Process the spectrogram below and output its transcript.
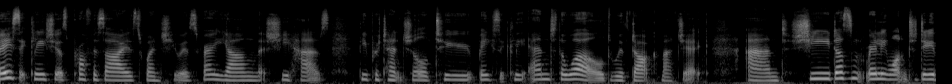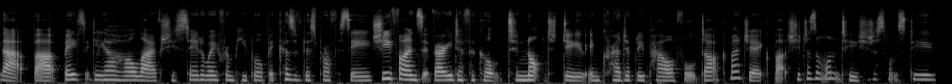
basically she was prophesized when she was very young that she has the potential to basically end the world world with dark magic and she doesn't really want to do that, but basically her whole life she stayed away from people because of this prophecy. She finds it very difficult to not do incredibly powerful dark magic, but she doesn't want to. She just wants to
